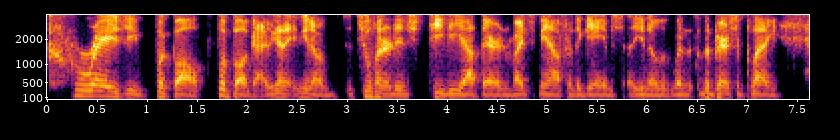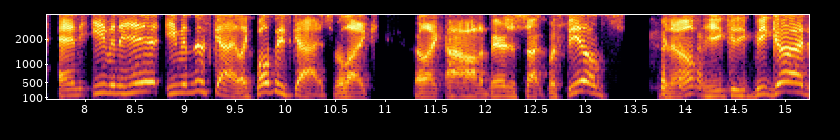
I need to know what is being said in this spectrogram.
crazy football football guy. They got a, you know 200 inch TV out there, invites me out for the games. You know when the Bears are playing, and even hit even this guy, like both these guys, were like are like, oh, the Bears are suck, but Fields, you know, he could be good.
